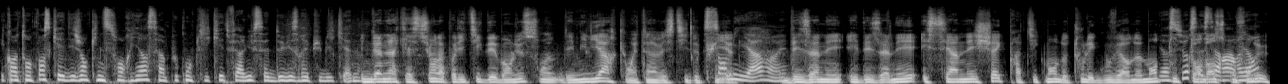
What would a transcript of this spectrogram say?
Et quand on pense qu'il y a des gens qui ne sont rien, c'est un peu compliqué de faire vivre cette devise républicaine. Une dernière question, la politique des banlieues, ce sont des milliards qui ont été investis depuis 100 milliards, ouais. des années et des années, et c'est un échec pratiquement de tous les gouvernements, Bien toutes sûr, tendances confondues.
